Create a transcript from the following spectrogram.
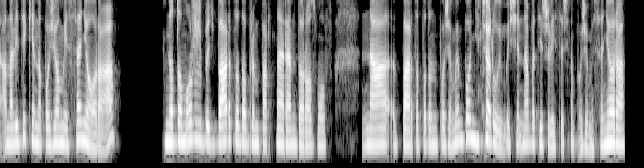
analitykiem na poziomie seniora, no to możesz być bardzo dobrym partnerem do rozmów na bardzo podobnym poziomie, bo nie czarujmy się, nawet jeżeli jesteś na poziomie seniora,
